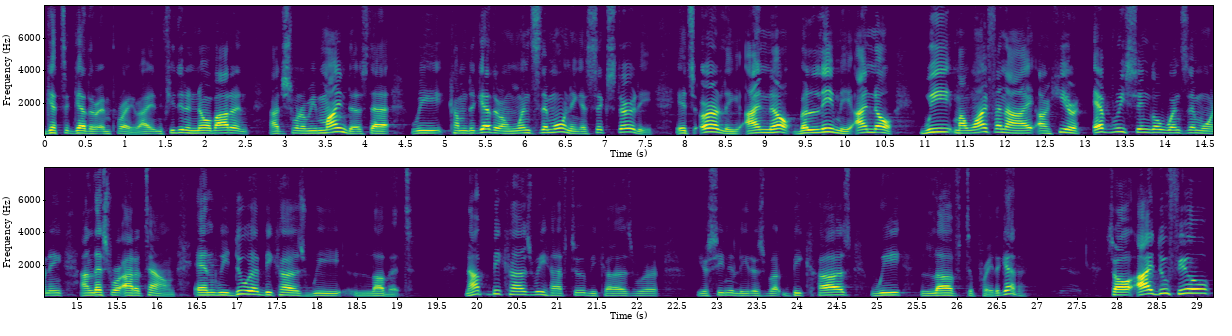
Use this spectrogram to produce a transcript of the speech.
get together and pray, right? And if you didn't know about it, I just want to remind us that we come together on Wednesday morning at 6:30. It's early. I know. Believe me, I know. We, my wife and I, are here every single Wednesday morning unless we're out of town. And we do it because we love it. Not because we have to, because we're your senior leaders, but because we love to pray together. Amen. So I do feel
